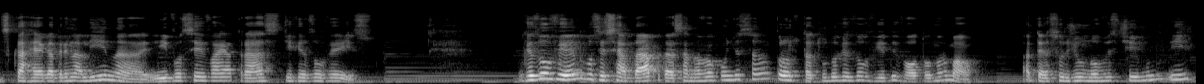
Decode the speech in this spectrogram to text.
descarrega adrenalina e você vai atrás de resolver isso. Resolvendo, você se adapta a essa nova condição e pronto, está tudo resolvido e volta ao normal. Até surgir um novo estímulo e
